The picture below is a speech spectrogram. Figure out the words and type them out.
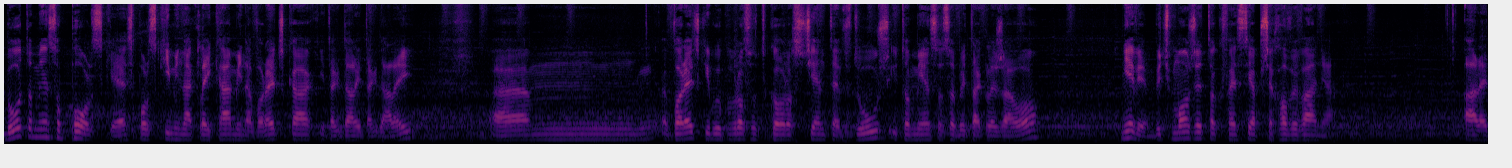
Było to mięso polskie, z polskimi naklejkami na woreczkach i dalej, i tak dalej. Um, woreczki były po prostu tylko rozcięte wzdłuż i to mięso sobie tak leżało. Nie wiem, być może to kwestia przechowywania. Ale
